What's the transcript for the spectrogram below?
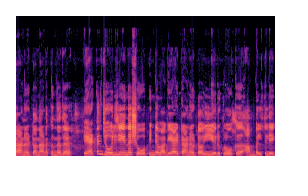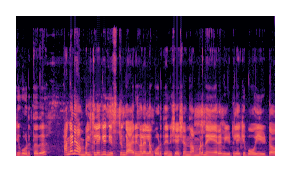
പറഞ്ഞുകൊണ്ടാണ് കേട്ടോ നടക്കുന്നത്. ഏട്ടൻ ജോലി ചെയ്യുന്ന ഷോപ്പിന്റെ വകയായിട്ടാണ് കേട്ടോ ഈ ഒരു ക്ലോക്ക് അമ്പലത്തിലേക്ക് കൊടുത്തത്. അങ്ങനെ അമ്പലത്തിലേക്ക് ഗിഫ്റ്റും കാര്യങ്ങളെല്ലാം കൊടുത്തതിന് ശേഷം നമ്മൾ നേരെ വീട്ടിലേക്ക് പോയി കേട്ടോ.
